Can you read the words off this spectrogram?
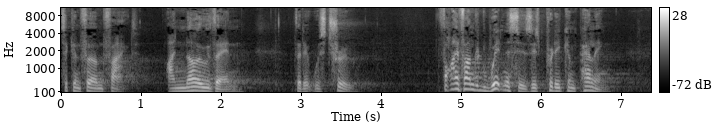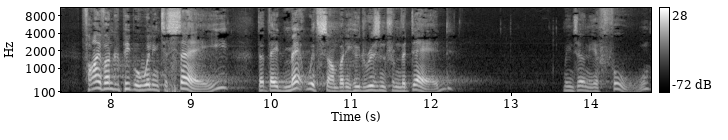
to confirmed fact. I know then that it was true. 500 witnesses is pretty compelling. 500 people willing to say that they'd met with somebody who'd risen from the dead means only a fool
